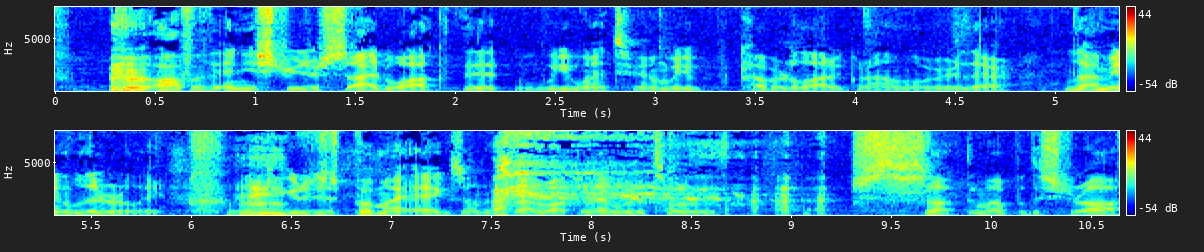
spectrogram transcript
off of any street or sidewalk that we went to, and we covered a lot of ground while we were there. I mean, literally, like you could have just put my eggs on the sidewalk, and I would have totally sucked them up with a straw.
